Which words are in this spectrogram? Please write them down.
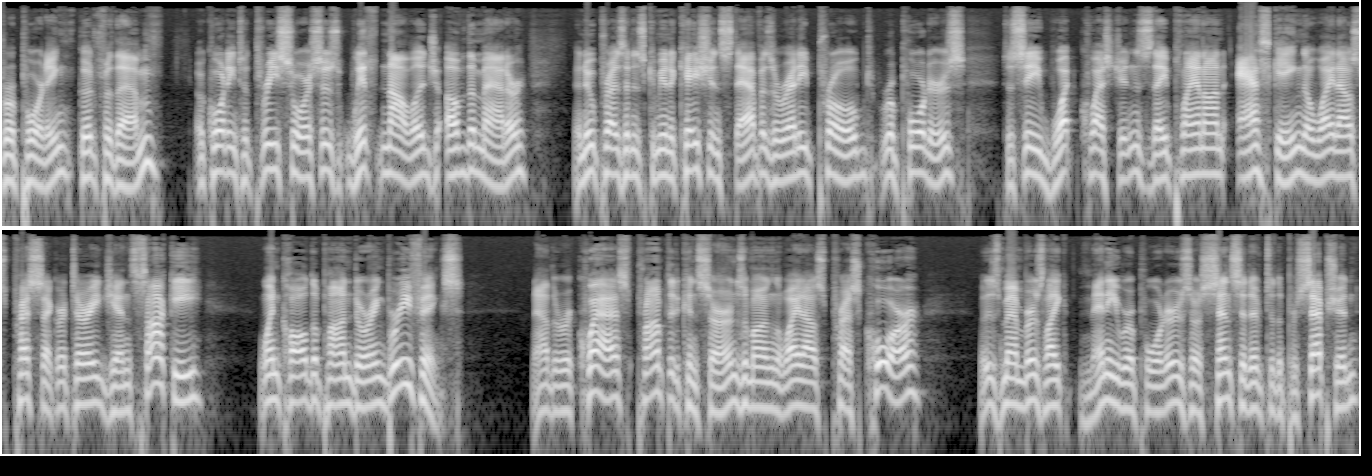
reporting. Good for them. According to three sources with knowledge of the matter, the new president's communications staff has already probed reporters to see what questions they plan on asking the White House press secretary Jen Psaki when called upon during briefings. Now, the request prompted concerns among the White House press corps, whose members, like many reporters, are sensitive to the perception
